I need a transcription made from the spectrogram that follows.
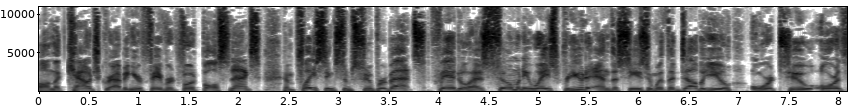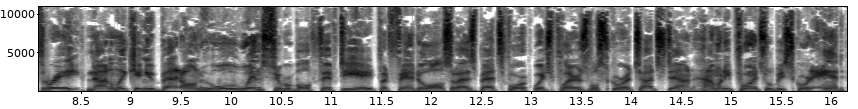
on the couch, grabbing your favorite football snacks, and placing some super bets. FanDuel has so many ways for you to end the season with a W or two or three. Not only can you bet on who will win Super Bowl 58, but FanDuel also has bets for which players will score a touchdown, how many points will be scored, and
